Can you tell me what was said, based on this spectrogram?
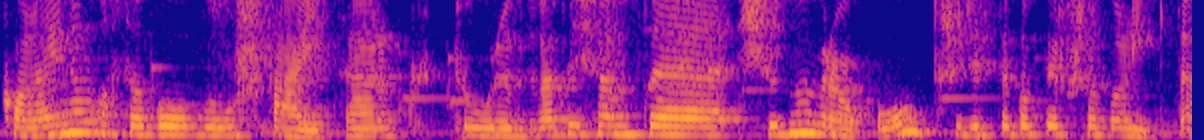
Kolejną osobą był Szwajcar, który w 2007 roku, 31 lipca,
